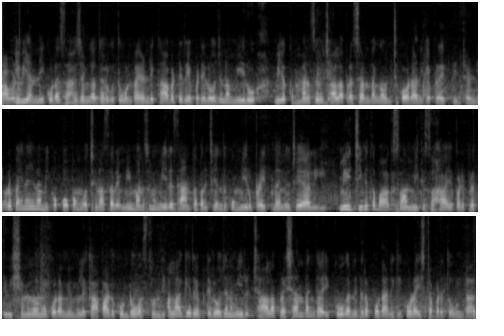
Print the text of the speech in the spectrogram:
రావడం ఇవి అన్నీ కూడా సహజంగా జరుగుతూ ఉంటాయండి. కాబట్టి రేపటి రోజున మీరు మీ యొక్క మనసును చాలా ప్రశాంతంగా ఉంచుకోవడానికే ప్రయత్నించండి. ఎవరిపైన మీకు కోపం వచ్చినా సరే మీ మనసును మీరే శాంతపరిచేందుకు మీరు ప్రయత్నాలు చేయాలి. మీ జీవిత భాగస్వామి మీకు సహాయపడి ప్రతి విషయంలోనూ కూడా మిమ్మల్ని కాపాడుకుంటూ వస్తుంది. అలాగే రేపటి రోజున మీరు చాలా ప్రశాంతంగా ఎక్కువగా నిద్రపోవడానికి కూడా ఇష్టపడుతూ ఉంటారు.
